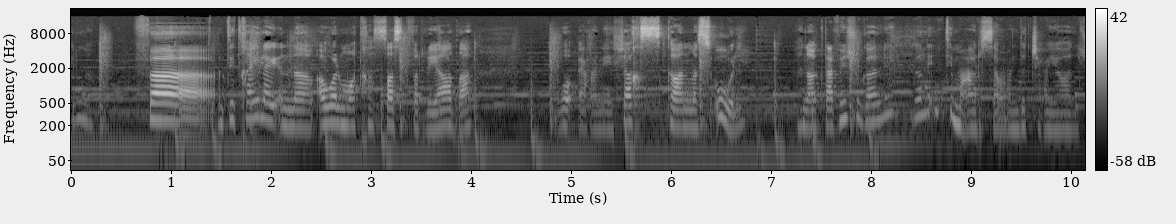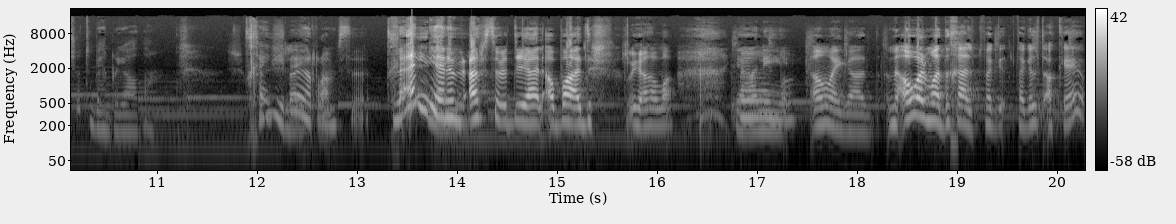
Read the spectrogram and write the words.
كلنا ف أنت تخيلي إن أول ما تخصصت في الرياضة يعني شخص كان مسؤول هناك تعرفين شو قال لي؟ قال لي أنت معرسة وعندك عيال شو تبين رياضة؟ شوي تخيلي الرمسة تخيلي. لاني أنا بعرس عيال ابى ادش في الرياضه يعني. oh my God من أول ما دخلت فق- فقلت أوكي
